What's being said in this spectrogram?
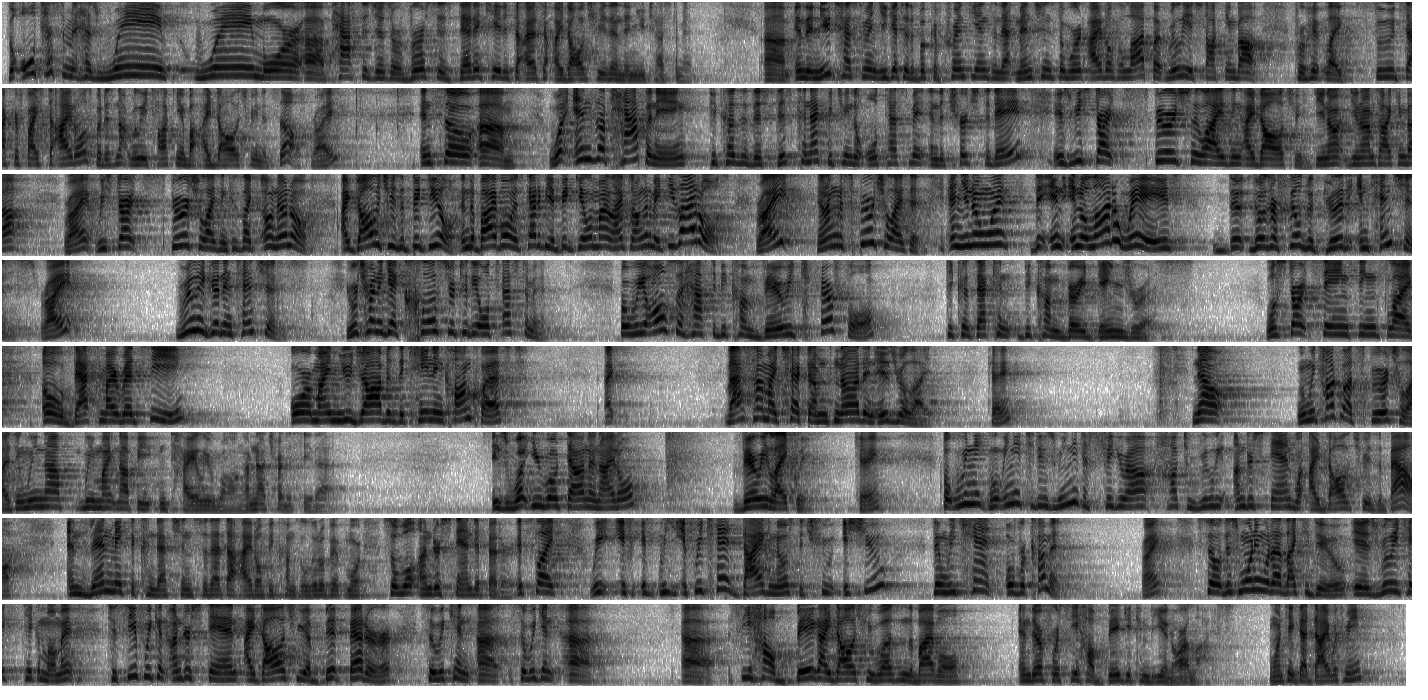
The Old Testament has way, way more uh, passages or verses dedicated to, to, idolatry than the New Testament. Um, in the New Testament, you get to the book of Corinthians, and that mentions the word idols a lot, but really it's talking about prohibit, like food sacrificed to idols, but it's not really talking about idolatry in itself, right? And so, um, what ends up happening because of this disconnect between the Old Testament and the church today is we start spiritualizing idolatry. Do you know, do you know what I'm talking about? Right? We start spiritualizing because, like, oh, no, no, idolatry is a big deal in the Bible, and it's got to be a big deal in my life, so I'm going to make these idols, right? And I'm going to spiritualize it. And you know what? The, in, in a lot of ways, the, those are filled with good intentions, right? Really good intentions. We're trying to get closer to the Old Testament. But we also have to become very careful because that can become very dangerous. We'll start saying things like, oh, that's my Red Sea, or my new job is the Canaan conquest. I, last time I checked, I'm not an Israelite, okay? Now, when we talk about spiritualizing, we, not, we might not be entirely wrong. I'm not trying to say that. Is what you wrote down an idol? Very likely, okay? But we need, what we need to do is we need to figure out how to really understand what idolatry is about and then make the connection so that the idol becomes a little bit more, so we'll understand it better. It's like we, if, if, we, if we can't diagnose the true issue, then we can't overcome it, right? So this morning, what I'd like to do is really take, take a moment to see if we can understand idolatry a bit better so we can, uh, so we can uh, uh, see how big idolatry was in the Bible and therefore see how big it can be in our lives. You want to take that dive with me?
